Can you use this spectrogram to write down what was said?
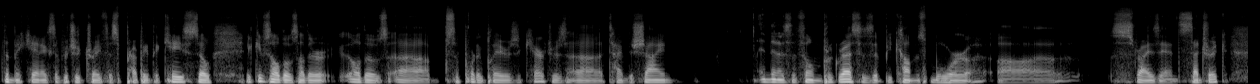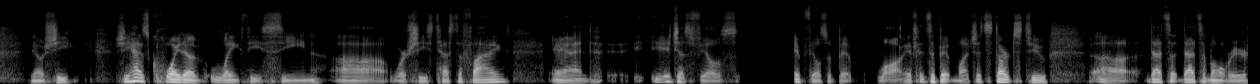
the mechanics of Richard Dreyfuss prepping the case. So it gives all those other all those uh, supporting players and characters uh, time to shine. And then as the film progresses, it becomes more uh, Streisand centric. You know, she she has quite a lengthy scene uh, where she's testifying, and it just feels it feels a bit long. If it's a bit much, it starts to uh, that's a, that's a moment where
